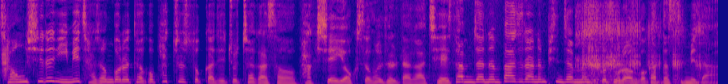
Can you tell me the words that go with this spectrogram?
정 씨는 이미 자전거를 타고 파출소까지 쫓아가서 박 씨의 역성을 들다가 제3자는 빠지라는 핀잔만 듣고 돌아온 것 같았습니다.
